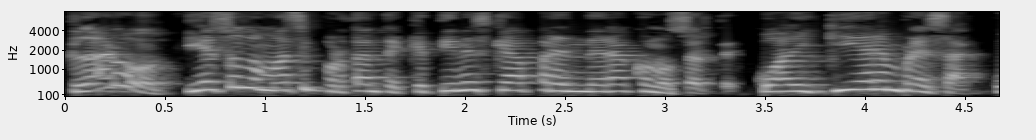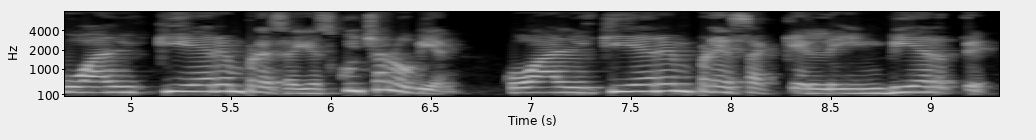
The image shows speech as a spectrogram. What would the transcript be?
Claro, y eso es lo más importante, que tienes que aprender a conocerte. Cualquier empresa, cualquier empresa, y escúchalo bien, cualquier empresa que le invierte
